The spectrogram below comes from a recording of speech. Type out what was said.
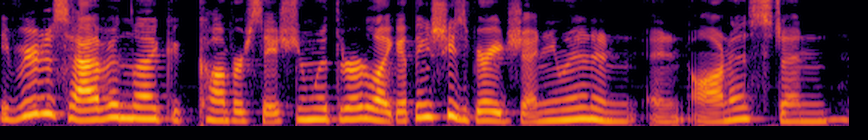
if you're just having like a conversation with her, like, I think she's very genuine and, and honest. And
